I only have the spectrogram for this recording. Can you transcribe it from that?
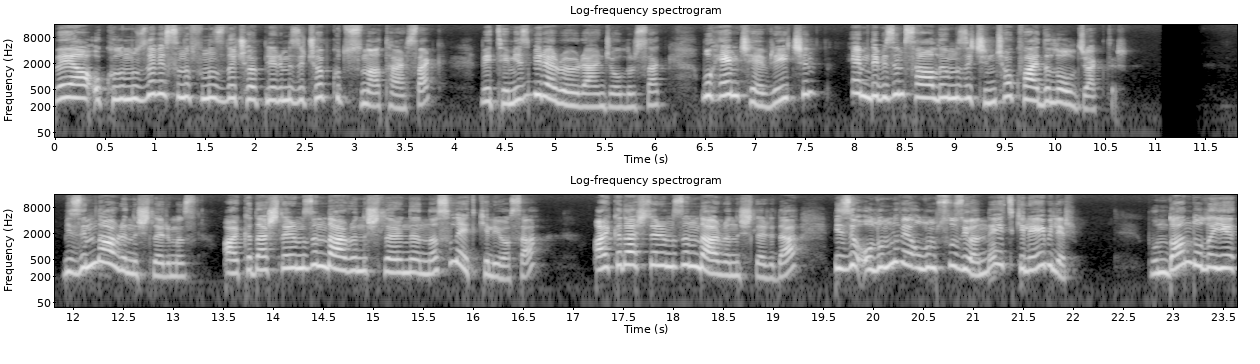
Veya okulumuzda ve sınıfımızda çöplerimizi çöp kutusuna atarsak ve temiz birer öğrenci olursak bu hem çevre için hem de bizim sağlığımız için çok faydalı olacaktır. Bizim davranışlarımız arkadaşlarımızın davranışlarını nasıl etkiliyorsa, arkadaşlarımızın davranışları da bizi olumlu ve olumsuz yönde etkileyebilir. Bundan dolayı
